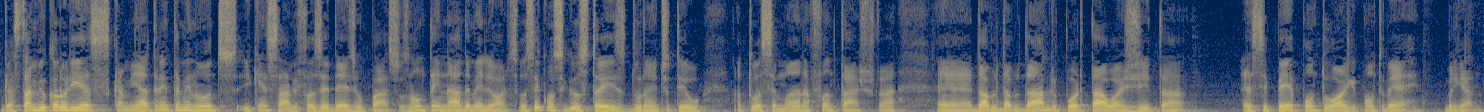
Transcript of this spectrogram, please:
Gastar mil calorias, caminhar 30 minutos e, quem sabe, fazer 10 mil passos. Não tem nada melhor. Se você conseguir os três durante o teu, a tua semana, fantástico, tá? É, www.portalagitasp.org.br. Obrigado.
